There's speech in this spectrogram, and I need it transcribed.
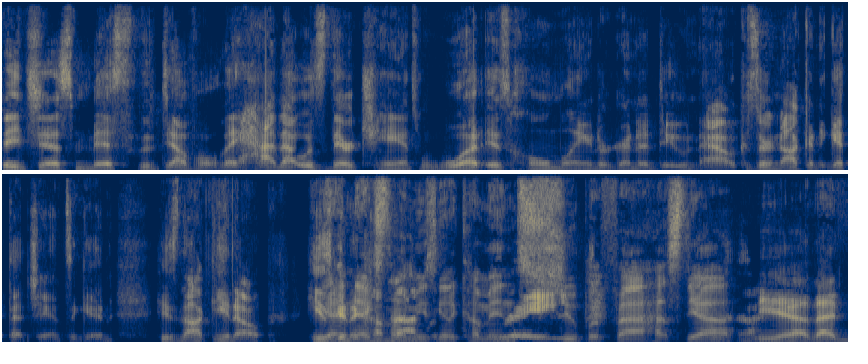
they just missed the devil. They had that was their chance. What is Homelander gonna do now? Because they're not gonna get that chance again. He's not. You know, he's Yeah, gonna next come time back he's gonna come in rage. super fast yeah Yeah. Yeah, that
